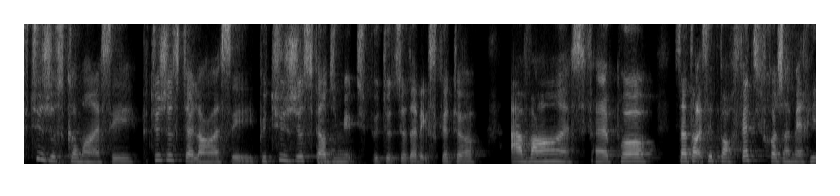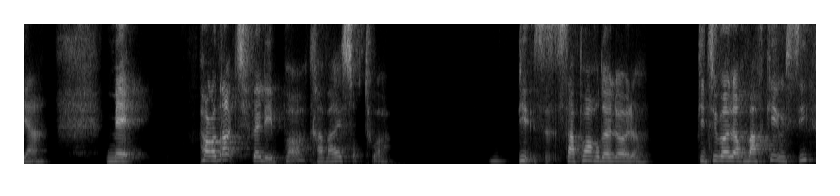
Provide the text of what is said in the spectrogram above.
Peux-tu juste commencer? Peux-tu juste te lancer? Peux-tu juste faire du mieux que tu peux tout de suite avec ce que tu as? Avance, fais pas. C'est parfait, tu ne feras jamais rien. Mais pendant que tu fais les pas, travaille sur toi. Puis ça part de là, là. Puis tu vas le remarquer aussi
